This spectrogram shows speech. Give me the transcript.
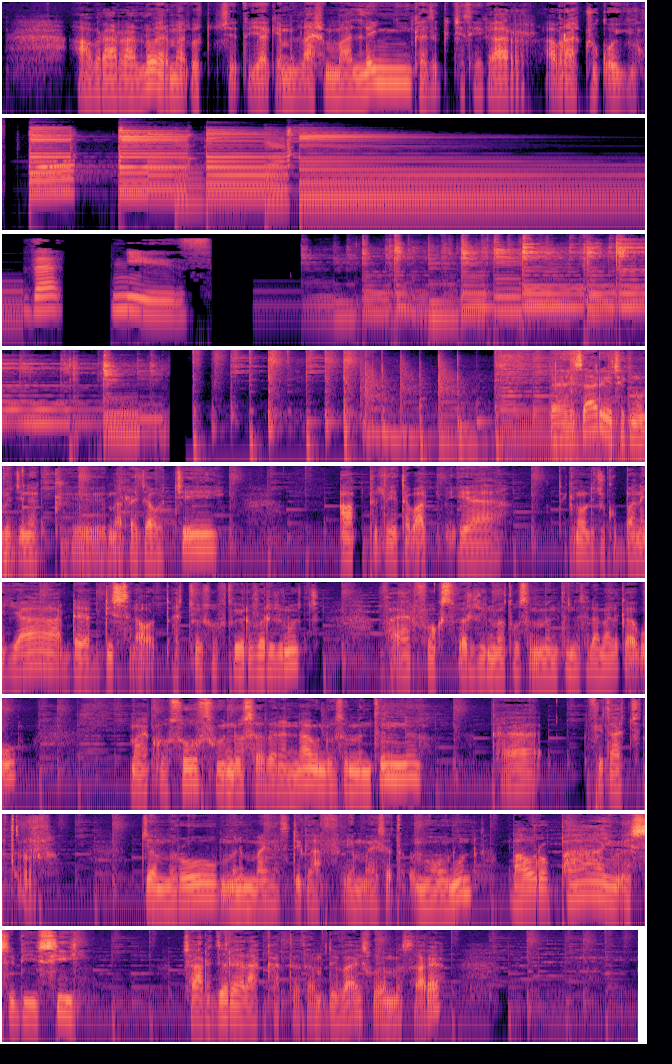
አብራራለሁ። የአድማጮች ጥያቄ ምላሽም አለኝ። ከዝግጅቴ ጋር አብራችሁ ቆዩ። The news. በዛሬው የቴክኖሎጂ ነክ መረጃዎቼ Apple የተባለ የቴክኖሎጂ ኩባንያ አዳዲስ ስላወጣቸው የሶፍትዌር version ኦች Firefox version 108ን ስለመልቀቁ Microsoft Windows 7 እና Windows 8ን ከፊታችን ጥር ጀምሮ ምንም አይነት ድጋፍ የማይሰጥ መሆኑን በአውሮፓ USB C charger ያላካተተ device ወይም መሳሪያ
